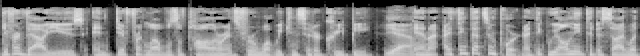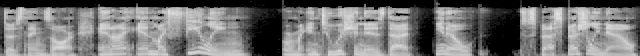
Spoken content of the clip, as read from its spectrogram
different values and different levels of tolerance for what we consider creepy. Yeah. And I, I think that's important. I think we all need to decide what those things are. And I and my feeling or my intuition is that you know, especially now,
